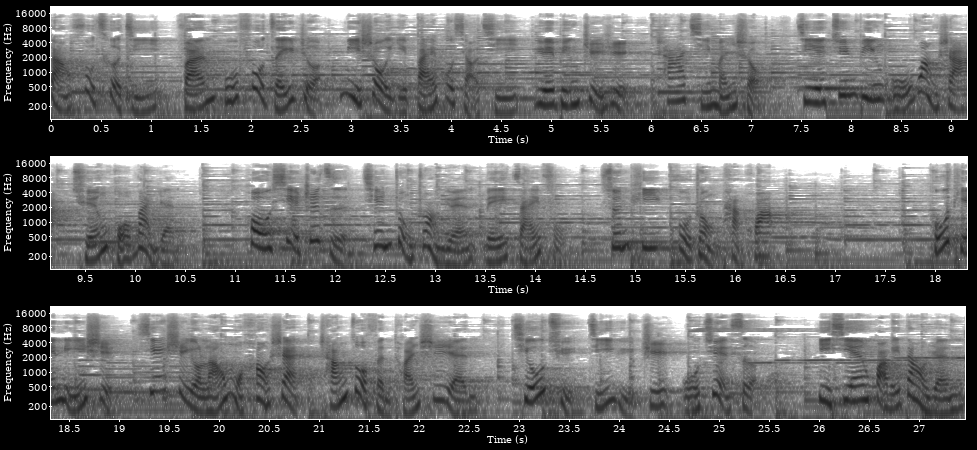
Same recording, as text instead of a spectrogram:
党复策疾，凡不复贼者，密授以白布小旗，约兵至日，插其门首，皆军兵无妄杀，全活万人。后谢之子迁中状元为宰辅，孙丕负重探花。莆田林氏先是有老母好善，常作粉团诗人。求取给予之无倦色，一仙化为道人，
